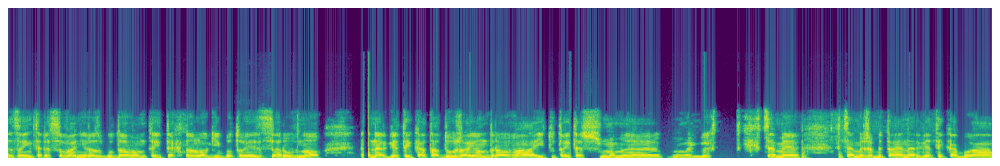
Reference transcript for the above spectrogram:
zainteresowani rozbudową tej technologii, bo to jest zarówno energetyka ta duża jądrowa i tutaj też mamy jakby chcemy, chcemy, żeby ta energetyka była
